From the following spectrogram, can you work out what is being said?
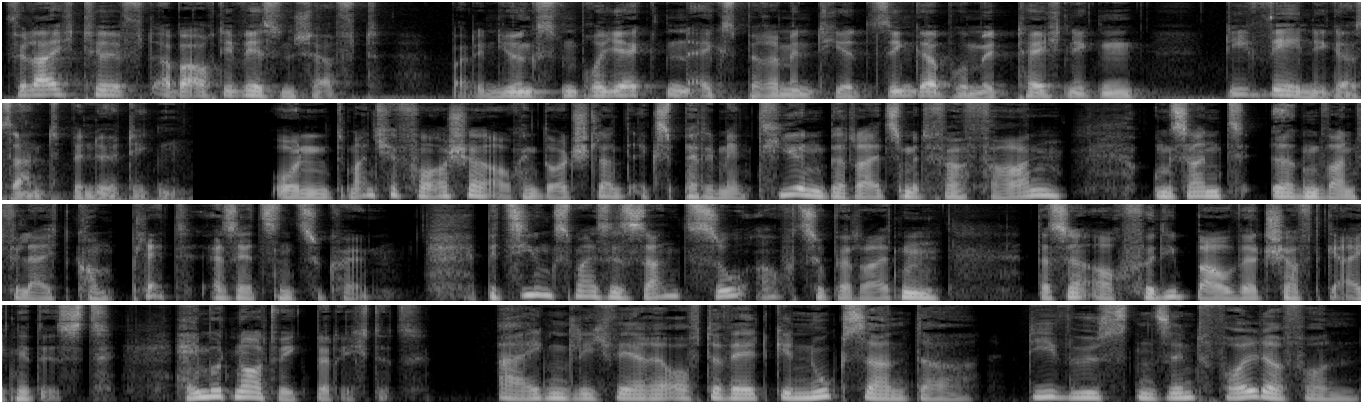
Vielleicht hilft aber auch die Wissenschaft. Bei den jüngsten Projekten experimentiert Singapur mit Techniken, die weniger Sand benötigen. Und manche Forscher, auch in Deutschland, experimentieren bereits mit Verfahren, um Sand irgendwann vielleicht komplett ersetzen zu können beziehungsweise Sand so aufzubereiten, dass er auch für die Bauwirtschaft geeignet ist. Helmut Nordwig berichtet. Eigentlich wäre auf der Welt genug Sand da. Die Wüsten sind voll davon.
